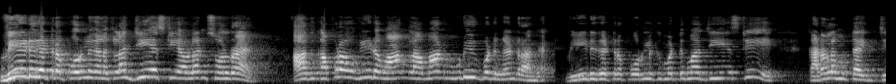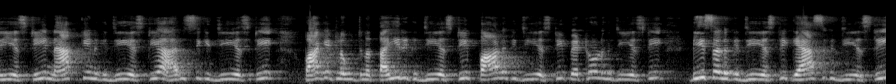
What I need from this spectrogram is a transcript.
வீடு கட்டுற பொருள்களுக்கெல்லாம் ஜிஎஸ்டி எவ்வளோன்னு சொல்றேன் அதுக்கப்புறம் வீடை வாங்கலாமான்னு முடிவு பண்ணுங்கன்றாங்க வீடு கட்டுற பொருளுக்கு மட்டுமா ஜிஎஸ்டி கடலை மிட்டாய்க்கு ஜிஎஸ்டி நாப்கினுக்கு ஜிஎஸ்டி அரிசிக்கு ஜிஎஸ்டி பாக்கெட்டில் ஊற்றின தயிருக்கு ஜிஎஸ்டி பாலுக்கு ஜிஎஸ்டி பெட்ரோலுக்கு ஜிஎஸ்டி டீசலுக்கு ஜிஎஸ்டி கேஸுக்கு ஜிஎஸ்டி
